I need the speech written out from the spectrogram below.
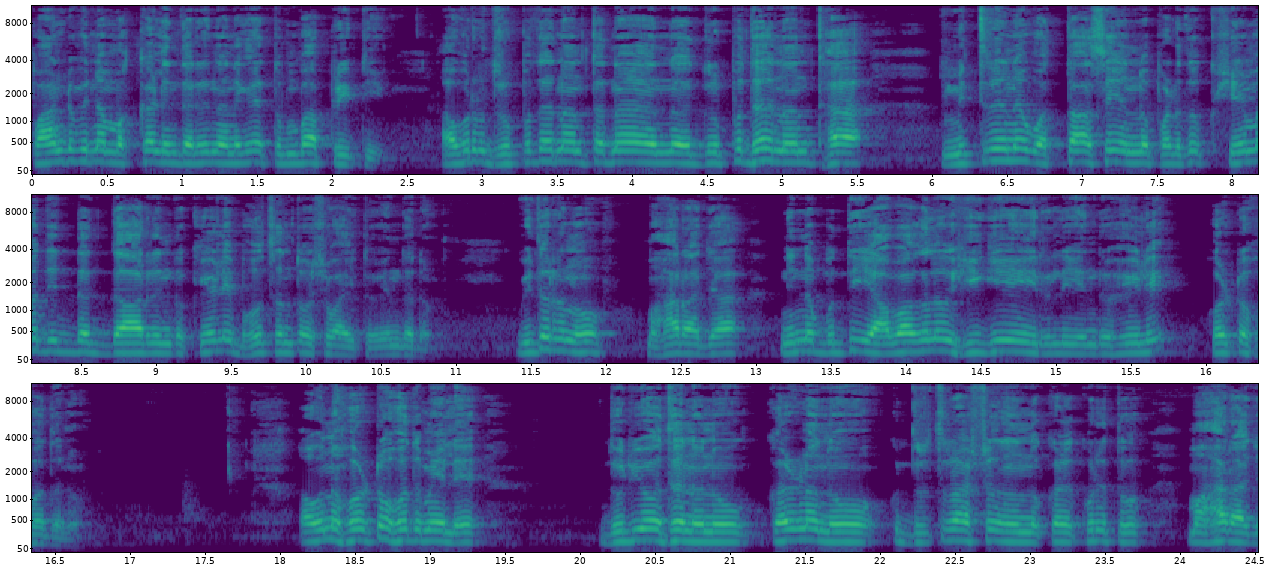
ಪಾಂಡುವಿನ ಮಕ್ಕಳೆಂದರೆ ನನಗೆ ತುಂಬ ಪ್ರೀತಿ. ಅವರು ದೃಪದನಂತನ ದೃಪದನಂಥ ಮಿತ್ರನ ಒತ್ತಾಸೆಯನ್ನು ಪಡೆದು ಕ್ಷೇಮದಿದ್ದಾರೆಂದು ಕೇಳಿ ಬಹು ಸಂತೋಷವಾಯಿತು ಎಂದನು. ವಿದುರನು, ಮಹಾರಾಜ, ನಿನ್ನ ಬುದ್ಧಿ ಯಾವಾಗಲೂ ಹೀಗೆಯೇ ಇರಲಿ ಎಂದು ಹೇಳಿ ಹೊರಟು ಹೋದನು. ಅವನು ಹೊರಟು ಹೋದ ಮೇಲೆ ದುರ್ಯೋಧನನು, ಕರ್ಣನು, ಧೃತರಾಷ್ಟ್ರನನ್ನು ಕುರಿತು ಮಹಾರಾಜ,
